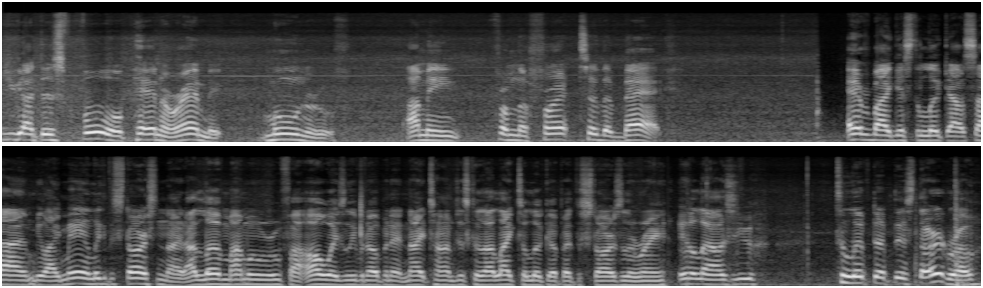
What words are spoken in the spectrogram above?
You got this full panoramic moonroof. I mean, from the front to the back everybody gets to look outside and be like, man, look at the stars tonight. I love my moonroof. I always leave it open at nighttime just because I like to look up at the stars of the rain. It allows you to lift up this third row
